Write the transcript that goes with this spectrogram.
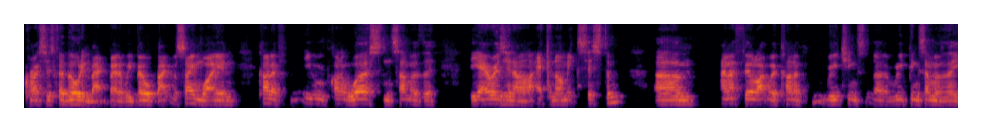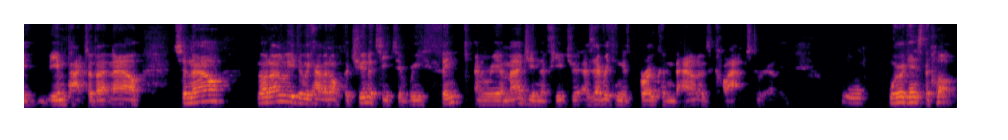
crisis for building back better. We built back the same way and kind of even kind of worse than some of the the errors in our economic system. Um, and I feel like we're kind of reaching, uh, reaping some of the, the impact of that now. So now, not only do we have an opportunity to rethink and reimagine the future as everything is broken down, has collapsed really, we're against the clock.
